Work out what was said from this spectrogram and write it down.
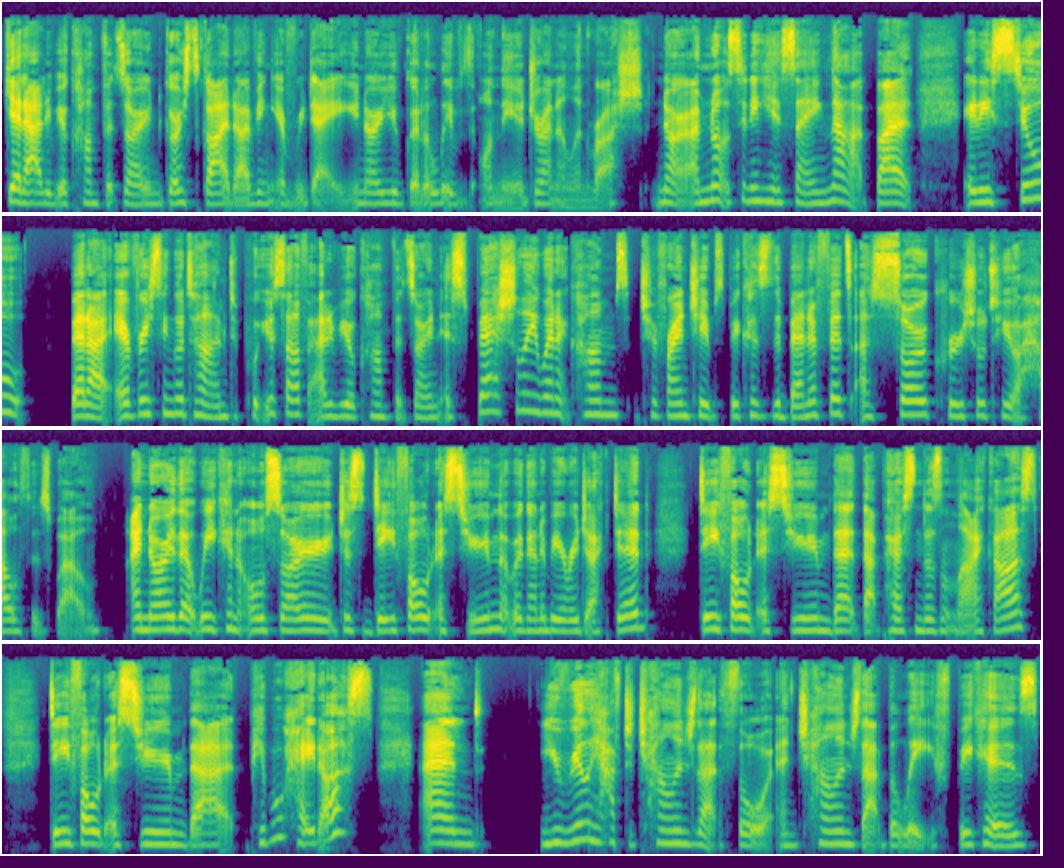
get out of your comfort zone, go skydiving every day. You know, you've got to live on the adrenaline rush. No, I'm not sitting here saying that, but it is still better every single time to put yourself out of your comfort zone, especially when it comes to friendships, because the benefits are so crucial to your health as well. I know that we can also just default assume that we're going to be rejected, default assume that that person doesn't like us, default assume that people hate us. And you really have to challenge that thought and challenge that belief because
